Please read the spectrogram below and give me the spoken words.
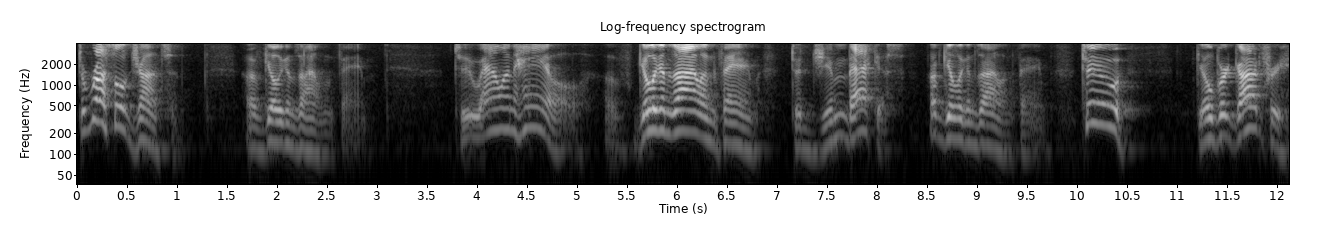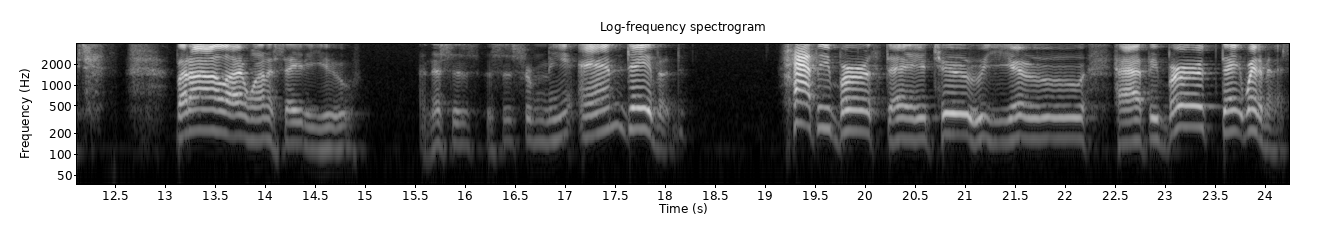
to Russell Johnson of Gilligan's Island fame to Alan Hale of Gilligan's Island fame to Jim Backus of Gilligan's Island fame to Gilbert Gottfried. But all I want to say to you, and this is this is from me and David. Happy birthday to you. Happy birthday. Wait a minute.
